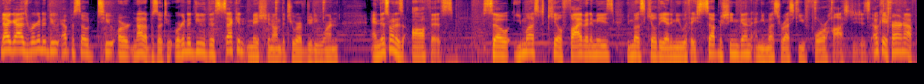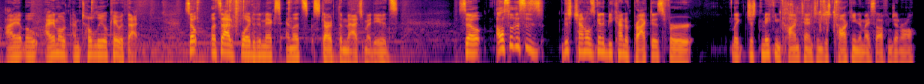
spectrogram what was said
Now guys, we're going to do episode two, or not episode two, we're going to do the second mission on the Tour of Duty one. And this one is Office. So you must kill five enemies, you must kill the enemy with a submachine gun, and you must rescue four hostages. Okay, fair enough. I am, I am, I'm totally okay with that. So let's add Floyd to the mix and let's start the match, my dudes. So also this is, this channel is going to be kind of practice for like just making content and just talking to myself in general.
